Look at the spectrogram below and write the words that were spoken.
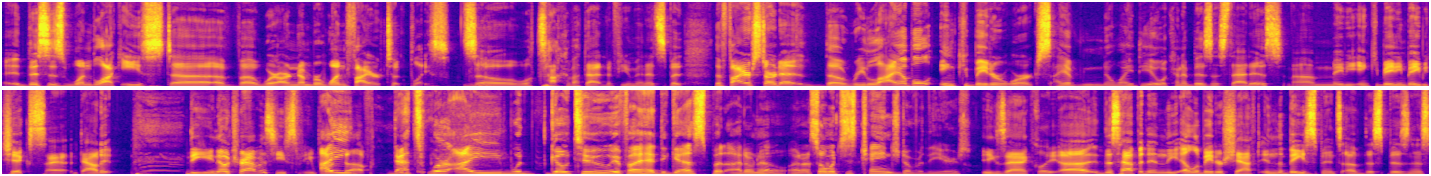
This is one block east uh, of uh, where our number one fire took place. So we'll talk about that in a few minutes. But the fire started at the Reliable Incubator Works. I have no idea what kind of business that is. Um, maybe incubating baby chicks. I doubt it. Do you know Travis? You you I, up. that's where I would go to if I had to guess, but I don't know. I don't. So much has changed over the years. Exactly. Uh, this happened in the elevator shaft in the basement of this business.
